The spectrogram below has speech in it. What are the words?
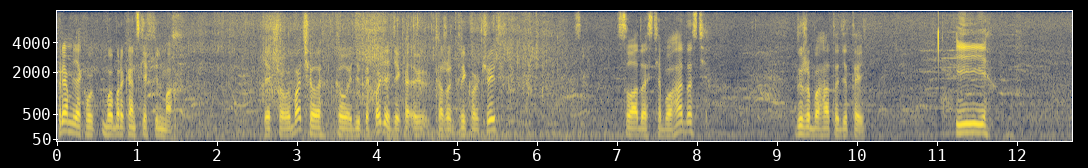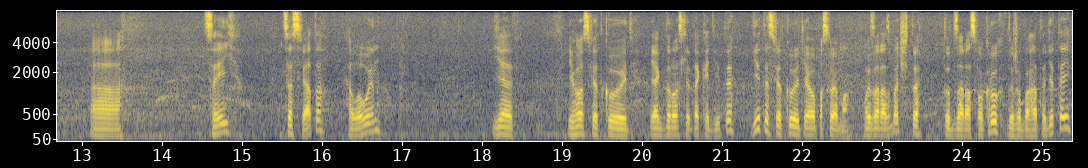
прямо як в американських фільмах. Якщо ви бачили, коли діти ходять і кажуть trick or treat, сладость або гадость, дуже багато дітей. І е, цей, це свято, Хеллоуін, його святкують як дорослі, так і діти. Діти святкують його по-своєму. Ви зараз бачите, тут зараз вокруг дуже багато дітей.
